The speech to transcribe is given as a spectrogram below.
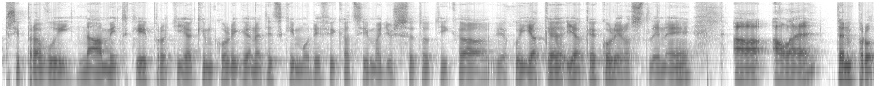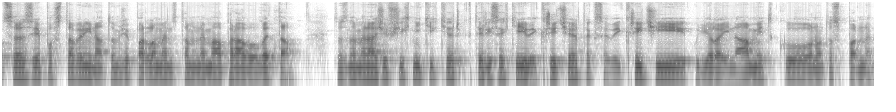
připravují námitky proti jakýmkoliv genetickým modifikacím, ať už se to týká jako jaké, jakékoliv rostliny, a, ale ten proces je postavený na tom, že parlament tam nemá právo veta. To znamená, že všichni ti, kteří se chtějí vykřičet, tak se vykřičí, udělají námitku, ono to spadne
